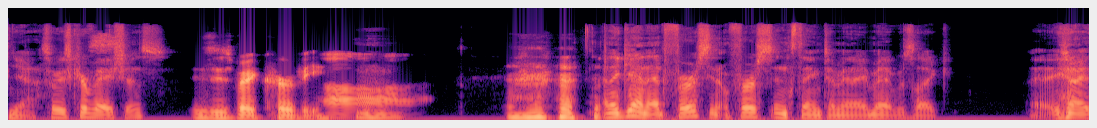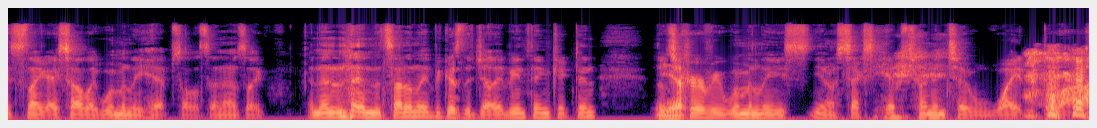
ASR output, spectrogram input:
Yeah. So he's curvaceous. He's, he's very curvy. Ah, And again, at first, you know, first instinct, I mean, I admit, was like, uh, you know, it's like I saw like womanly hips all of a sudden. I was like, and then, then suddenly, because the jelly bean thing kicked in, those Yep. curvy, womanly, you know, sexy hips turned into white blob,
